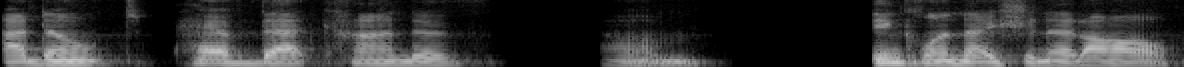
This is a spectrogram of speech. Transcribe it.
I don't have that kind of um, inclination at all.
